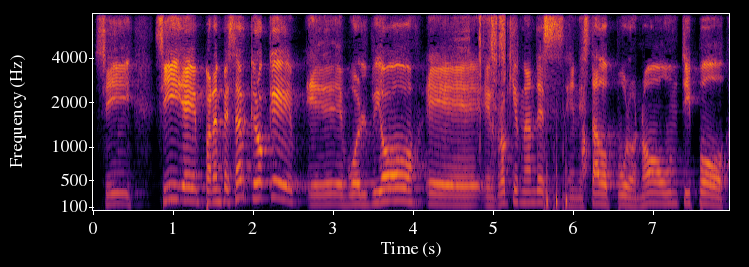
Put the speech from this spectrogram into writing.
Sí, sí, eh, para empezar, creo que volvió el Rocky Hernández en estado puro, ¿no? Un tipo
